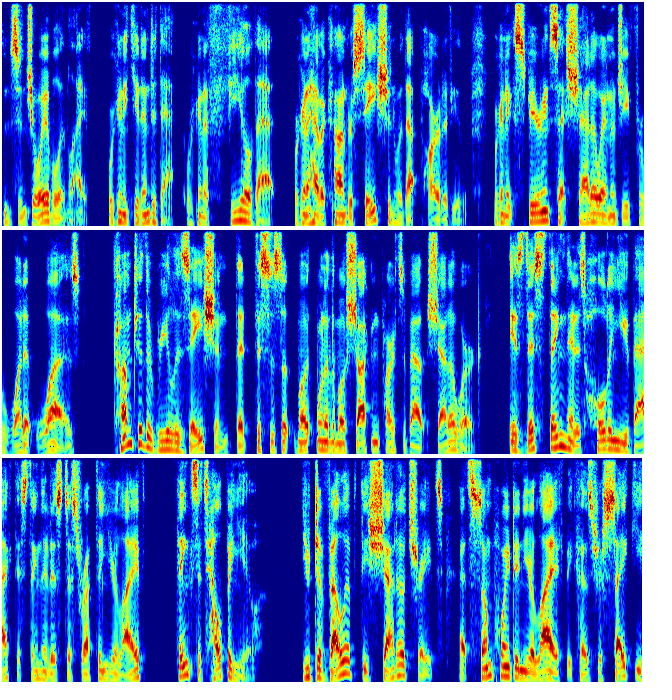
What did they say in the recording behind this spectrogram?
that's enjoyable in life. We're going to get into that. We're going to feel that. We're going to have a conversation with that part of you. We're going to experience that shadow energy for what it was. Come to the realization that this is one of the most shocking parts about shadow work is this thing that is holding you back, this thing that is disrupting your life, thinks it's helping you. You develop these shadow traits at some point in your life because your psyche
